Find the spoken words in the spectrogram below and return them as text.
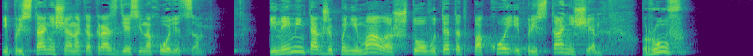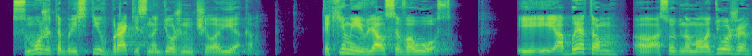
и пристанище, она как раз здесь и находится. И Наимень также понимала, что вот этот покой и пристанище Руф сможет обрести в браке с надежным человеком каким и являлся Ваос. И, и об этом, а, особенно молодежи,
